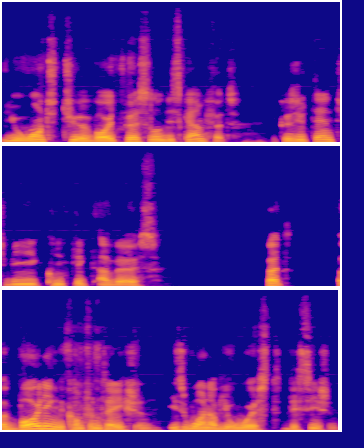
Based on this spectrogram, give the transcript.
You want to avoid personal discomfort because you tend to be conflict averse. But avoiding the confrontation is one of your worst decisions.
